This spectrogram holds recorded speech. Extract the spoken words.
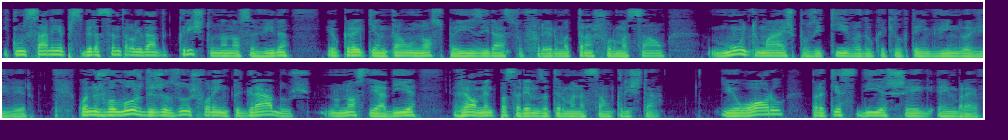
e começarem a perceber a centralidade de Cristo na nossa vida, eu creio que então o nosso país irá sofrer uma transformação muito mais positiva do que aquilo que tem vindo a viver. Quando os valores de Jesus forem integrados no nosso dia a dia, realmente passaremos a ter uma nação cristã. E eu oro para que esse dia chegue em breve.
